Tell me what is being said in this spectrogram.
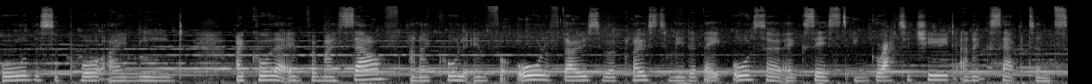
all the support I need. I call that in for myself, and I call it in for all of those who are close to me that they also exist in gratitude and acceptance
